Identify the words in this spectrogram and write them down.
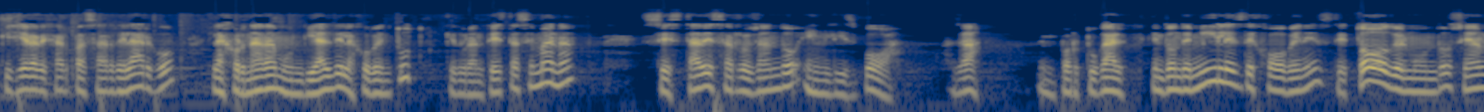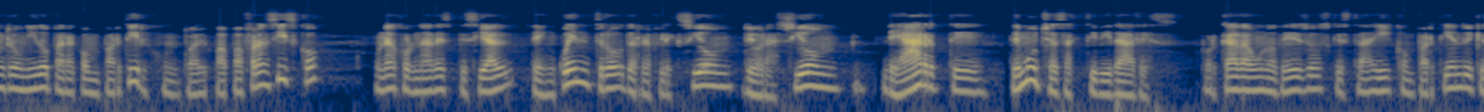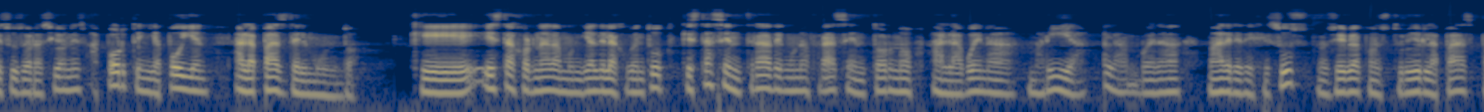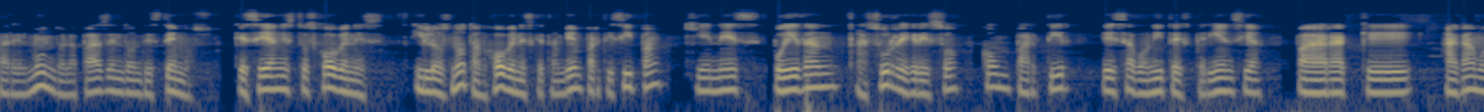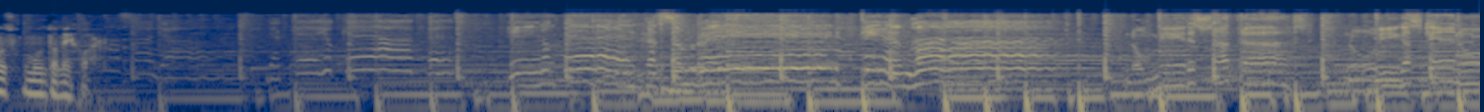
quisiera dejar pasar de largo la Jornada Mundial de la Juventud, que durante esta semana se está desarrollando en Lisboa, allá, en Portugal, en donde miles de jóvenes de todo el mundo se han reunido para compartir junto al Papa Francisco una jornada especial de encuentro, de reflexión, de oración, de arte, de muchas actividades por cada uno de ellos que está ahí compartiendo y que sus oraciones aporten y apoyen a la paz del mundo. Que esta Jornada Mundial de la Juventud, que está centrada en una frase en torno a la buena María, a la buena Madre de Jesús, nos lleve a construir la paz para el mundo, la paz en donde estemos. Que sean estos jóvenes y los no tan jóvenes que también participan quienes puedan a su regreso compartir esa bonita experiencia para que hagamos un mundo mejor. sonreír y amar. No mires atrás, no digas que no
